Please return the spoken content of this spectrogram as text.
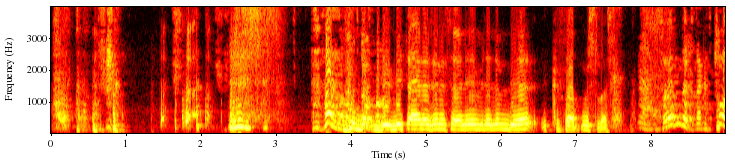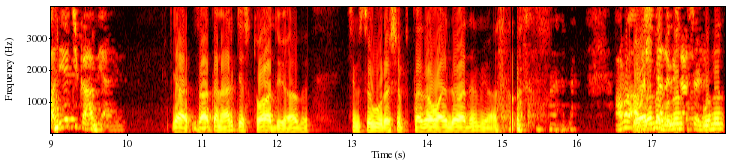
tamam mı? bir, bir tanesini söyleyebilelim diye kısaltmışlar. ha, soyadını da kısa. Tua diye çık abi yani. Ya zaten herkes Tua diyor abi. Kimse uğraşıp Tagovailoa demiyor adam. Ama Bu arada bunun, güzel söylüyor. bunun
